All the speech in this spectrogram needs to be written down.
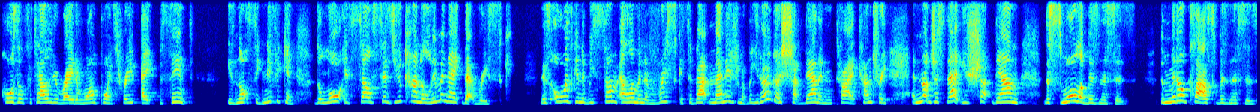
Causal fatality rate of 1.38% is not significant. The law itself says you can't eliminate that risk. There's always going to be some element of risk. It's about management, but you don't go shut down an entire country. And not just that, you shut down the smaller businesses the middle class businesses,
